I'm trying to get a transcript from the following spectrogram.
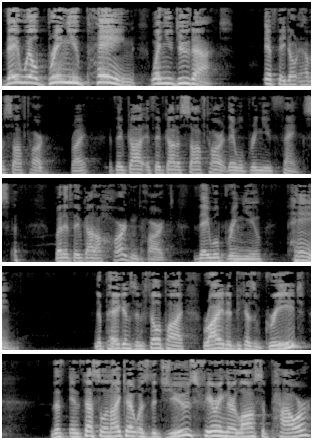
They will bring you pain when you do that if they don't have a soft heart, right? If they've got, if they've got a soft heart, they will bring you thanks. but if they've got a hardened heart, they will bring you pain. The pagans in Philippi rioted because of greed. The, in Thessalonica, it was the Jews fearing their loss of power.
